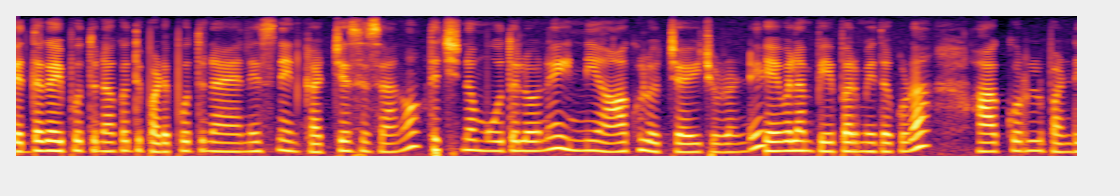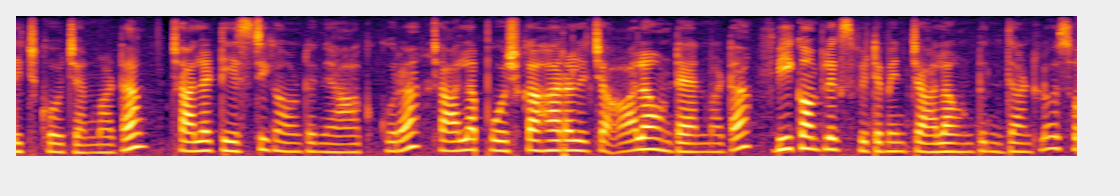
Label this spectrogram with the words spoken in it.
పెద్దగా అయిపోతున్నా కొద్ది పడిపోతున్నాయి అనేసి నేను కట్ చేసేసాను. చిన్న మూతలోనే ఇన్ని ఆకులు వచ్చాయి చూడండి. కేవలం పేపర్ మీద కూడా ఆకుకూరలు పండించుకోవచ్చు అనమాట చాలా టేస్టీగా ఉంటుంది ఆకుకూర. చాలా పోషకాహారాలు చాలా ఉంటాయి అనమాట బి కాంప్లెక్స్ విటమిన్ చాలా ఉంటుంది దాంట్లో. సో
